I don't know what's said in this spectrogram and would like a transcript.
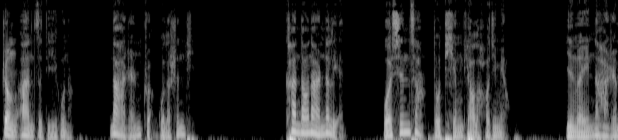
正暗自嘀咕呢，那人转过了身体。看到那人的脸，我心脏都停跳了好几秒，因为那人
